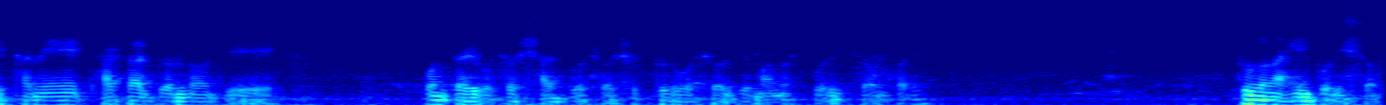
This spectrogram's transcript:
এখানে থাকার জন্য যে পঞ্চাশ বছর, ষাট বছর, সত্তর বছর যে মানুষ পরিশ্রম করে। তুলনাহীন পরিশ্রম।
